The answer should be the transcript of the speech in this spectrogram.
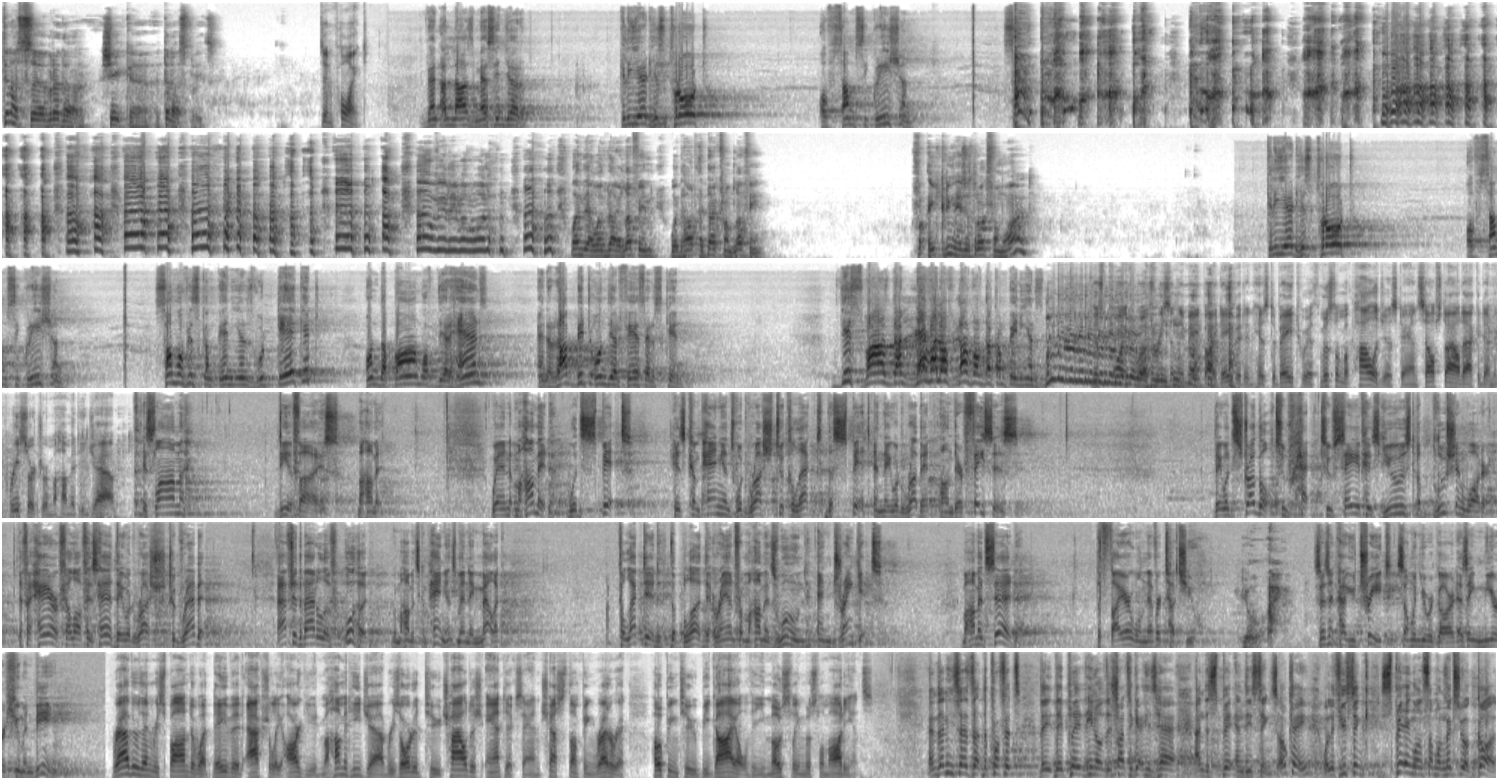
Tell us, uh, brother Sheikh, uh, tell us, please. in point. When Allah's messenger cleared his throat of some secretion, some, Unbelievable. One day I will die laughing with heart attack from laughing. For- He cleaned his throat from what? cleared his throat of some secretion. Some of his companions would take it on the palm of their hands and rub it on their face and skin. This was the level of love of the companions. This point was recently made by David in his debate with Muslim apologist and self styled academic researcher Muhammad Hijab. Islam deifies Muhammad. When Muhammad would spit, his companions would rush to collect the spit and they would rub it on their faces. They would struggle to, ha- to save his used ablution water. If a hair fell off his head, they would rush to grab it. After the Battle of Uhud, Muhammad's companions, men named Malik, collected the blood that ran from Muhammad's wound and drank it. Muhammad said, The fire will never touch you. Yo. This isn't how you treat someone you regard as a mere human being. Rather than respond to what David actually argued, Muhammad Hijab resorted to childish antics and chest thumping rhetoric, hoping to beguile the mostly Muslim audience. And then he says that the prophets, they, they played, you know, they tried to get his hair and the spit and these things. Okay, well, if you think spitting on someone makes you a god,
